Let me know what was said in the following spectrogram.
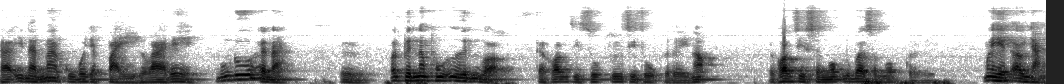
ถ้าอีนั่นมากกูบ่อยากไปก็ว่าเด้ มึงดูกันนะเออ มันเป็นน้ำผู้อื่นบ่ แต่ความสิสุขหรือสิทุกข์ก็เลยเนาะแต่ความสิสงบหรือบ่สงบก็เลยไม่เฮ็ดเอาหยัง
